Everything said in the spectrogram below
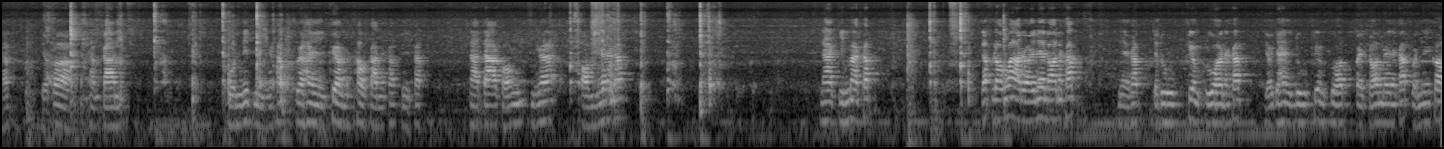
ครับ เดี๋ยวก็ทำการ คนนิดหนึ่งนะครับ เพื่อให้เครื่องมันเข้ากันนะครับนี่ครับ หน้าตาของเนื้อออมเนื้อนะครับ น่ากินมากครับ รับรองว่าอร่อยแน่นอนนะครับเนี่ยครับจะดูเครื่องครัวนะครับ เดี๋ยวจะให้ดูเครื่องครัวไปพร้อมเลยนะครับ วันนี้ก็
